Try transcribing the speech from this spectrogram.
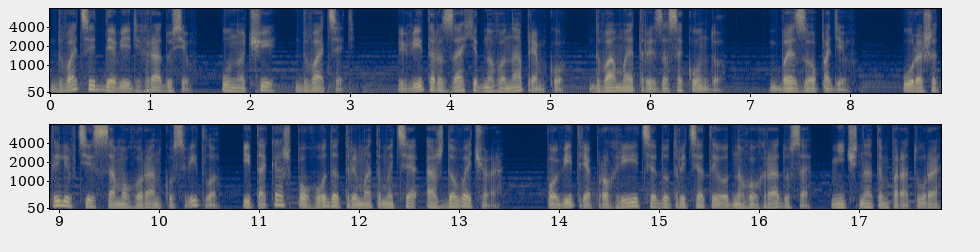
29 градусів, уночі 20. Вітер західного напрямку 2 метри за секунду. Без опадів. У Решетилівці з самого ранку світло, і така ж погода триматиметься аж до вечора. Повітря прогріється до 31 градуса, нічна температура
